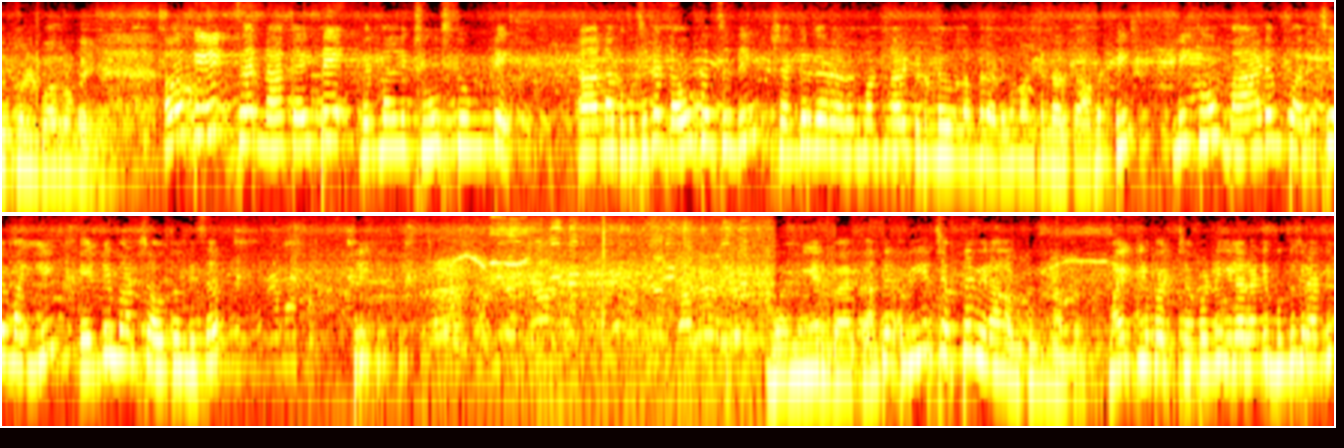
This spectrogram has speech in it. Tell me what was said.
చెప్పుకోలేని బాధలు ఉన్నాయి. ఓకే సార్ నాకైతే మిమ్మల్ని చూస్తుంటే నాకు ఒక చిన్న డౌట్ వచ్చింది. శంకర్ గారు అడగమంటున్నారు ఇక్కడ ఉండే వాళ్ళందరూ అడగమంటున్నారు కాబట్టి. మీకు మేడం పరిచయం అయ్యి ఎన్ని మంత్స్ అవుతుంది sir three one year back అంతే మీరు చెప్తే వినాలనుకుంటున్నాను మైక్లో చెప్పండి ఇలా రండి ముందుకు రండి.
